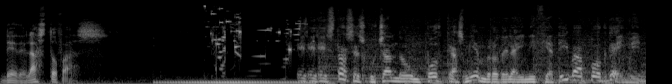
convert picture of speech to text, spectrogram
de The Last of Us. Estás escuchando un podcast miembro de la iniciativa Podgaming.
